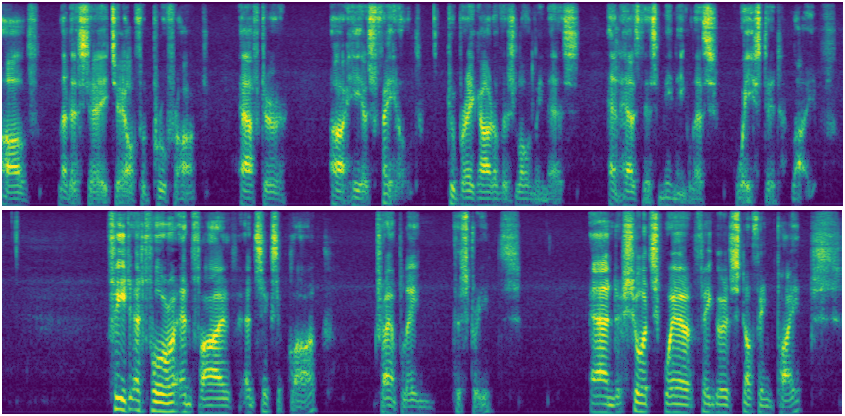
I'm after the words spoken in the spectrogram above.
of, let us say, J. Alfred Prufrock after uh, he has failed to break out of his loneliness and has this meaningless, wasted life. Feet at four and five and six o'clock, trampling the streets, and short square fingers stuffing pipes,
